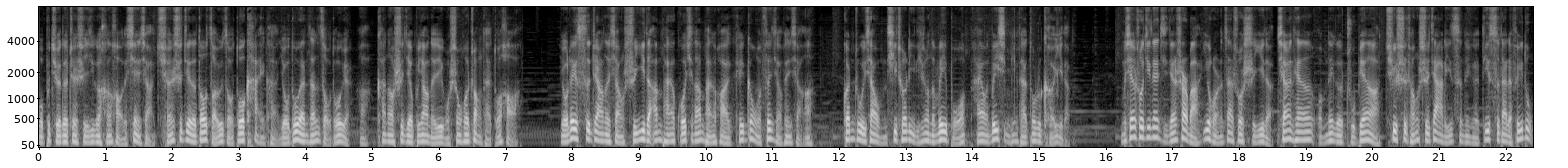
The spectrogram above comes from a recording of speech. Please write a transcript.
我不觉得这是一个很好的现象。全世界的都走一走，多看一看，有多远咱走多远啊！看到世界不一样的一种生活状态，多好啊！有类似这样的像十一的安排、国庆的安排的话，可以跟我们分享分享啊！关注一下我们汽车立体声的微博，还有微信平台都是可以的。我们先说今天几件事儿吧，一会儿呢再说十一的。前两天我们那个主编啊去试乘试驾了一次那个第四代的飞度。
